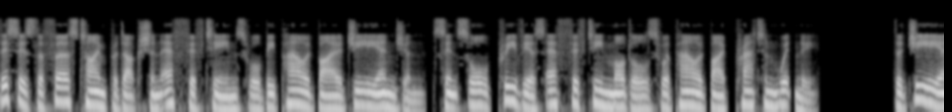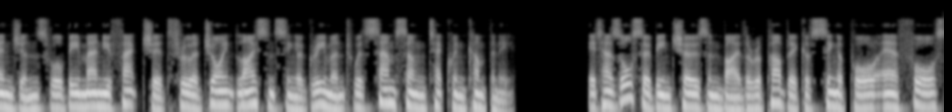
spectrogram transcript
This is the first time production F-15s will be powered by a GE engine, since all previous F-15 models were powered by Pratt & Whitney. The GE engines will be manufactured through a joint licensing agreement with Samsung Techwin Company. It has also been chosen by the Republic of Singapore Air Force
